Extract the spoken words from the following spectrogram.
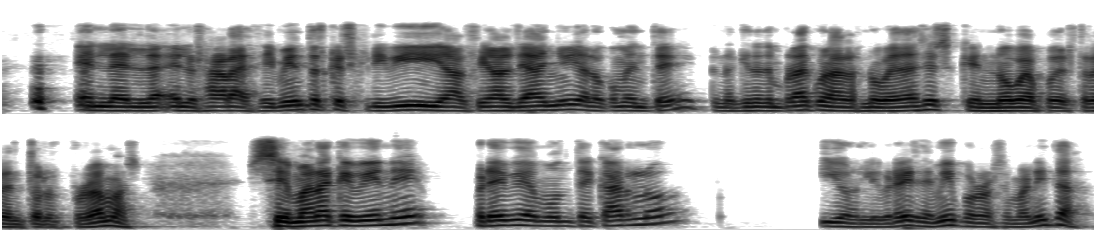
en, el- en los agradecimientos que escribí al final de año, ya lo comenté, que una quinta temporada que una de las novedades es que no voy a poder estar en todos los programas. Semana que viene, previo de Monte Carlo, y os libréis de mí por una semanita.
